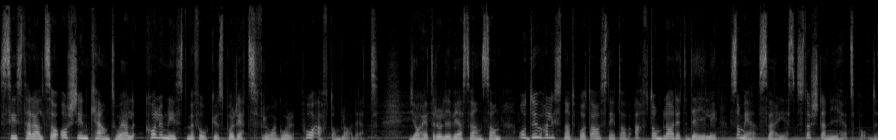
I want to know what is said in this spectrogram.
Sist här alltså Oshin Cantwell, kolumnist med fokus på rättsfrågor på Aftonbladet. Jag heter Olivia Svensson och du har lyssnat på ett avsnitt av Aftonbladet Daily som är Sveriges största nyhetspodd.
